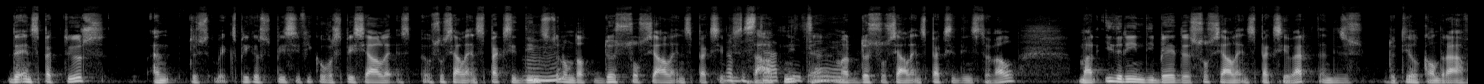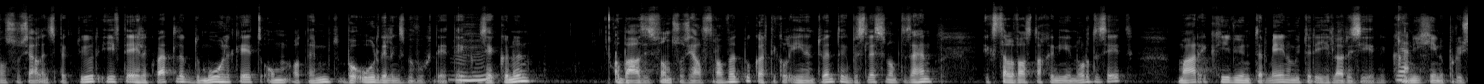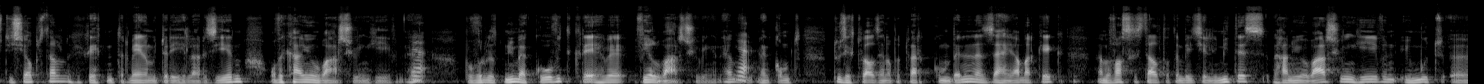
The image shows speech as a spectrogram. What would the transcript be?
de inspecteurs en dus ik spreek er specifiek over speciale, sociale inspectiediensten, mhm. omdat de sociale inspectie bestaat, niet, hè, maar de sociale inspectiediensten wel. Maar iedereen die bij de sociale inspectie werkt en die dus de titel kan dragen van sociaal inspecteur, heeft eigenlijk wettelijk de mogelijkheid om wat men noemt beoordelingsbevoegdheid. Mm Zij kunnen op basis van het Sociaal Strafwetboek, artikel 21, beslissen om te zeggen: ik stel vast dat je niet in orde bent, maar ik geef u een termijn om u te regulariseren. Ik ga niet geen justitie opstellen, je krijgt een termijn om u te regulariseren, of ik ga u een waarschuwing geven. Hè. Bijvoorbeeld nu met COVID krijgen wij veel waarschuwingen. Hè. Men komt toezichtwelzijn op het werk komt binnen en ze zeggen, ja maar kijk, we hebben vastgesteld dat het een beetje limiet is. We gaan u een waarschuwing geven. U moet, uh,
